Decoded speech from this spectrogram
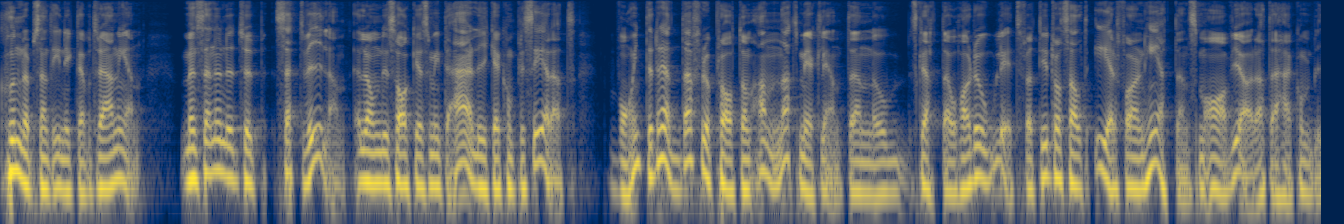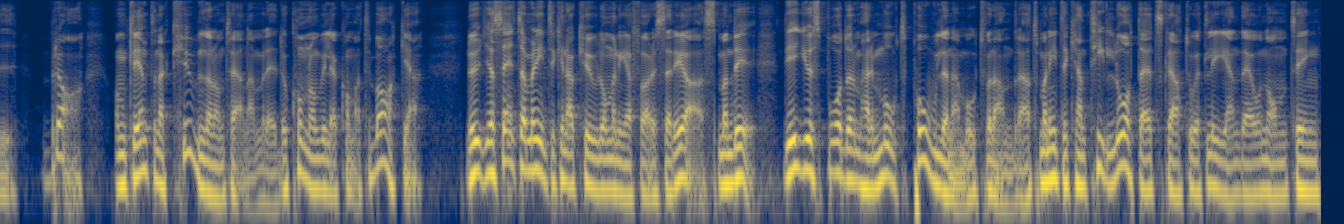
100% inriktad på träningen. Men sen under typ sättvilan, eller om det är saker som inte är lika komplicerat, var inte rädda för att prata om annat med klienten och skratta och ha roligt. För att det är trots allt erfarenheten som avgör att det här kommer bli bra. Om klienten har kul när de tränar med dig, då kommer de vilja komma tillbaka. Nu, jag säger inte att man inte kan ha kul om man är för seriös, men det, det är just båda de här motpolerna mot varandra. Att man inte kan tillåta ett skratt och ett leende och någonting.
